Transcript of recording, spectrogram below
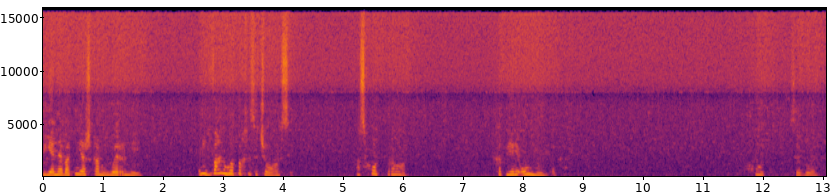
bene wat nie eers kan hoor nie. In die wanhoopigste situasie. As God praat, gebeur die onmoontlike. God se woord.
